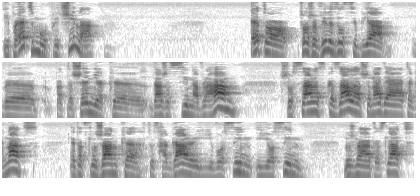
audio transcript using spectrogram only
И поэтому причина, это тоже выразил себя в, в отношении к даже сын Авраам, что Сара сказала, что надо отогнать этот служанка, то есть Хагар и его сын, и ее сын, нужно отослать,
